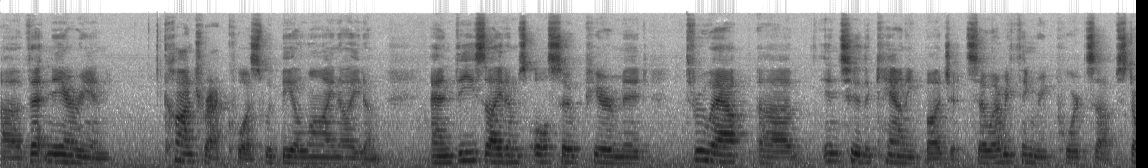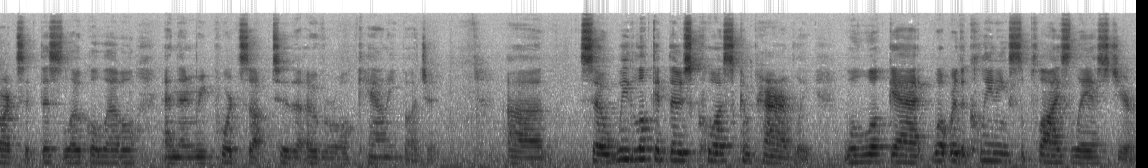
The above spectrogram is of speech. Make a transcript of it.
Uh, veterinarian contract costs would be a line item. And these items also pyramid throughout uh, into the county budget. So everything reports up, starts at this local level and then reports up to the overall county budget. Uh, so we look at those costs comparably. We'll look at what were the cleaning supplies last year.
